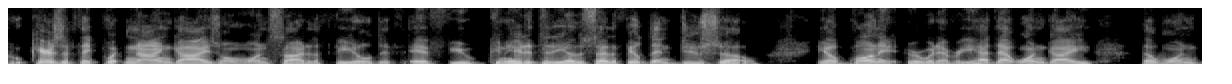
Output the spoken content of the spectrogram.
Who cares if they put nine guys on one side of the field? If if you can hit it to the other side of the field, then do so. You know, bunt it or whatever. You had that one guy, that one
